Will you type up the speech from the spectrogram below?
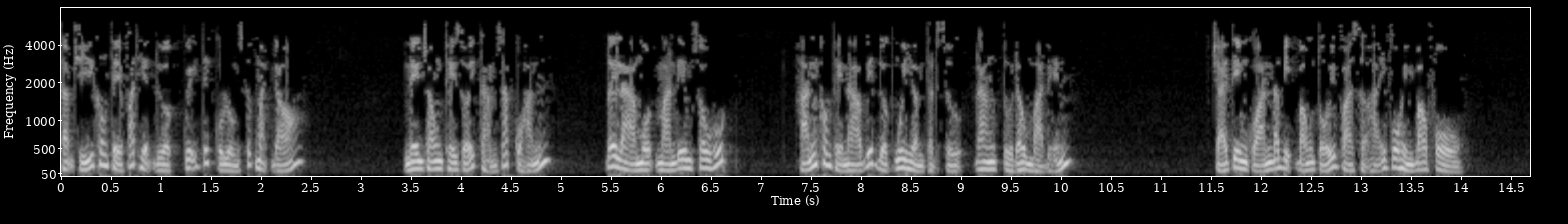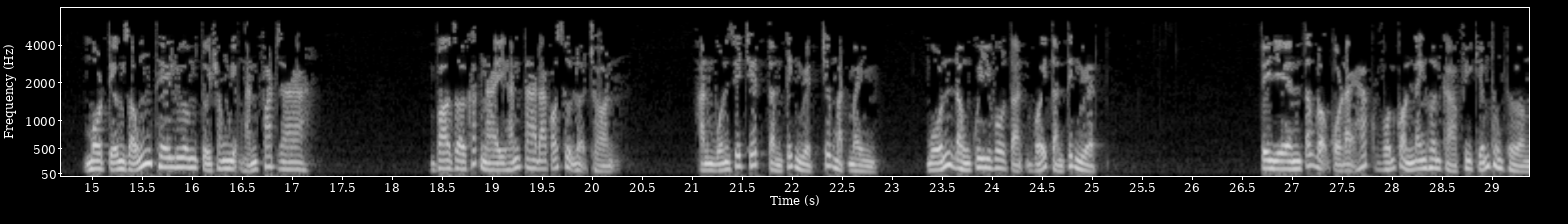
Thậm chí không thể phát hiện được quỹ tích của luồng sức mạnh đó. Nên trong thế giới cảm giác của hắn, đây là một màn đêm sâu hút. Hắn không thể nào biết được nguy hiểm thật sự đang từ đâu mà đến. Trái tim của hắn đã bị bóng tối và sợ hãi vô hình bao phủ. Một tiếng giống thê lương từ trong miệng hắn phát ra. Vào giờ khắc này hắn ta đã có sự lựa chọn. Hắn muốn giết chết Tần Tích Nguyệt trước mặt mình, muốn đồng quy vô tận với Tần Tích Nguyệt. Tuy nhiên tốc độ của Đại Hắc vốn còn nhanh hơn cả phi kiếm thông thường,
